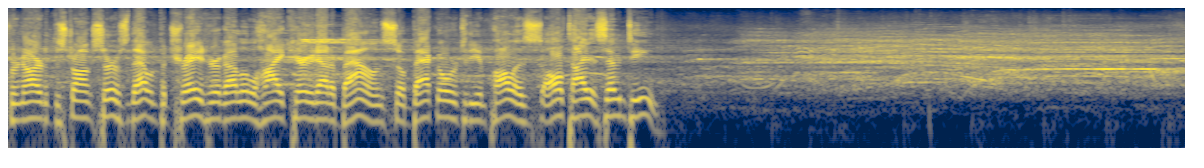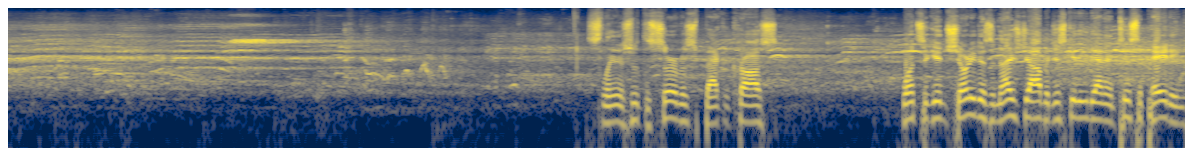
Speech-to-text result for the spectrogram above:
Bernard with the strong serves. That one betrayed her, got a little high, carried out of bounds. So back over to the Impalas, all tied at 17. Salinas with the service, back across. Once again, Shoney does a nice job of just getting down anticipating.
